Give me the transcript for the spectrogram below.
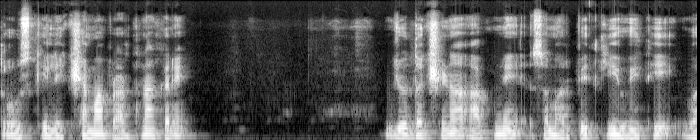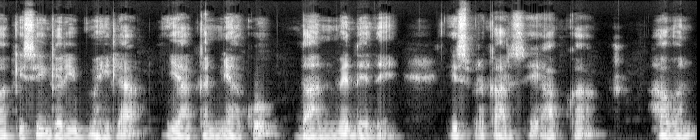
तो उसके लिए क्षमा प्रार्थना करें। जो दक्षिणा आपने समर्पित की हुई थी, वह किसी गरीब महिला या कन्या को दान में दे दें। इस प्रकार से आपका हवन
